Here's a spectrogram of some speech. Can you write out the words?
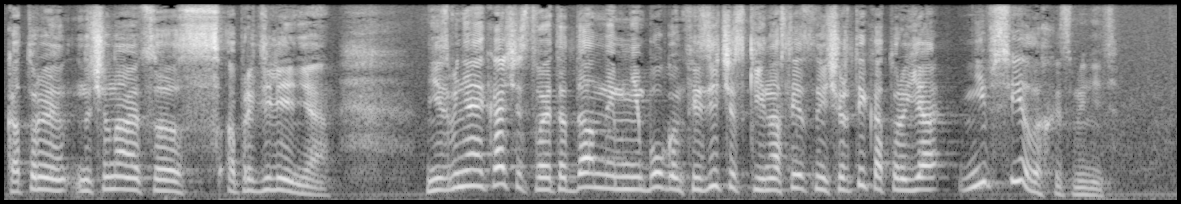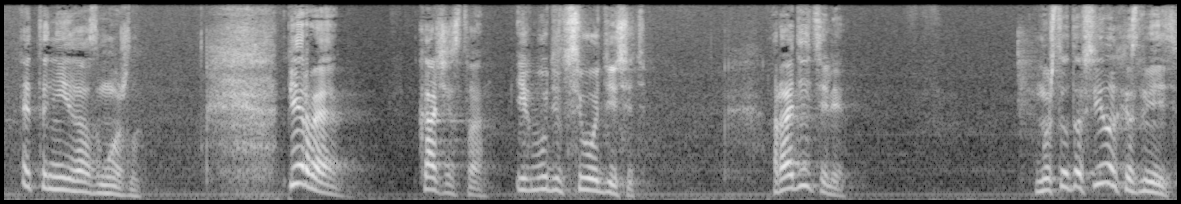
которые начинаются с определения. Неизменяемые качества – это данные мне Богом физические и наследственные черты, которые я не в силах изменить. Это невозможно. Первое – качество. Их будет всего 10. Родители. Мы что-то в силах изменить?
